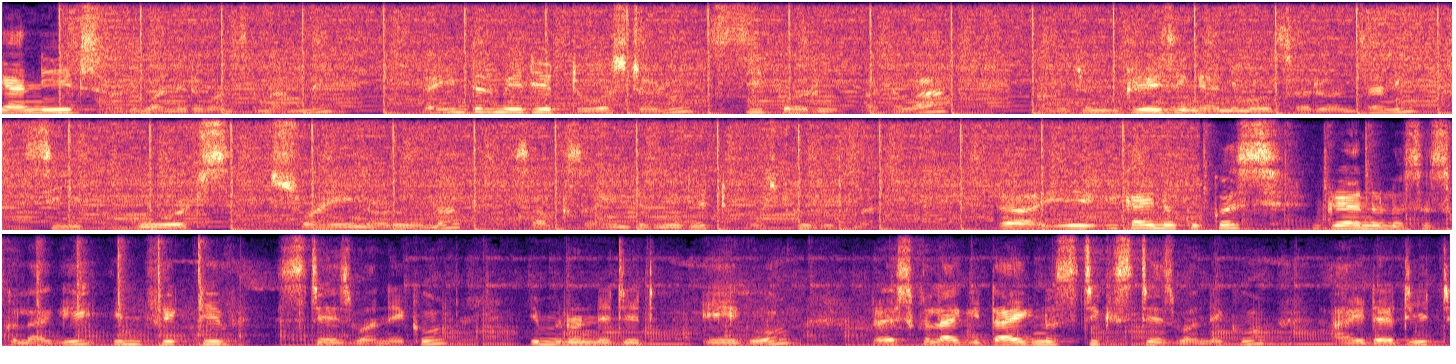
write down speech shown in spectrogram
क्यानिड्सहरू भनेर भन्छौँ हामीले। र इन्टरमिडिएट होस्टहरू सिपहरू अथवा जुन ग्रेजिङ एनिमल्सहरू हुन्छ नि सिप गोड्स स्वाइनहरू हुन सक्छ इन्टरमिडिएट होस्टको रूपमा र इकाइनोकोकस ग्रानुलोससको लागि इन्फेक्टिभ स्टेज भनेको इम्युनेटेड एग हो र यसको लागि डायग्नोस्टिक स्टेज भनेको हाइडाटिड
